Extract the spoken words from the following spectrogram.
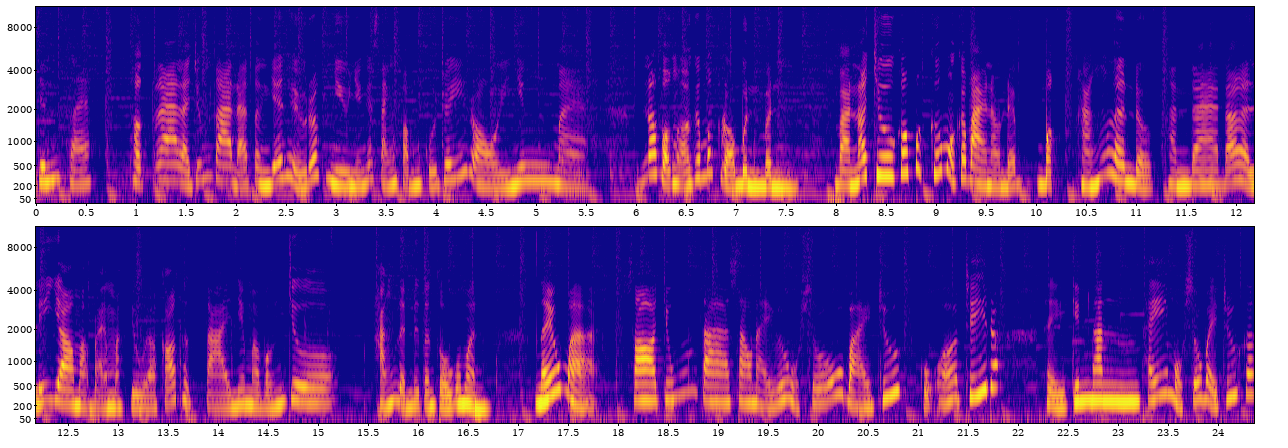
Chính xác. Thật ra là chúng ta đã từng giới thiệu rất nhiều những cái sản phẩm của trí rồi nhưng mà nó vẫn ở cái mức độ bình bình và nó chưa có bất cứ một cái bài nào để bật hẳn lên được. Thành ra đó là lý do mà bạn mặc dù là có thực tài nhưng mà vẫn chưa khẳng định được tên tuổi của mình. Nếu mà so chúng ta sau này với một số bài trước của trí đó, thì kim thanh thấy một số bài trước á,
